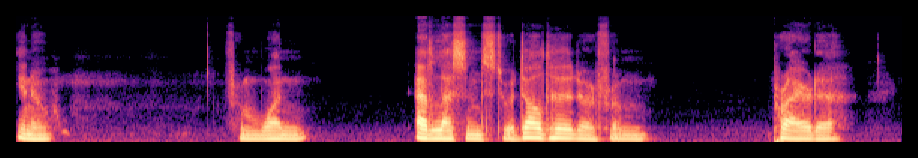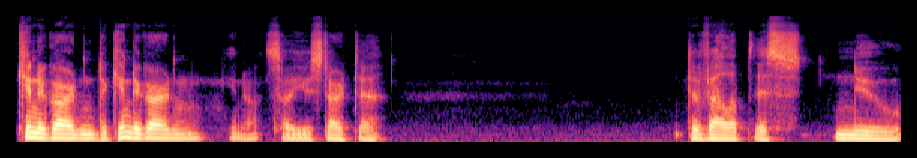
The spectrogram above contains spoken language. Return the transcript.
you know, from one adolescence to adulthood or from prior to kindergarten to kindergarten, you know, so you start to develop this new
